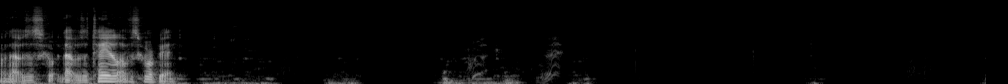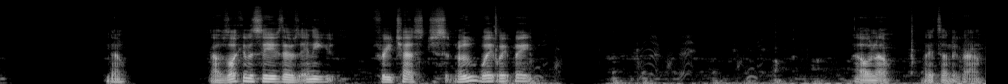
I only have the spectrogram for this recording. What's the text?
Oh, that was a that was a tail of a scorpion. No. I was looking to see if there was any free chest. Just oh, wait, wait, wait. Oh no, it's underground.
